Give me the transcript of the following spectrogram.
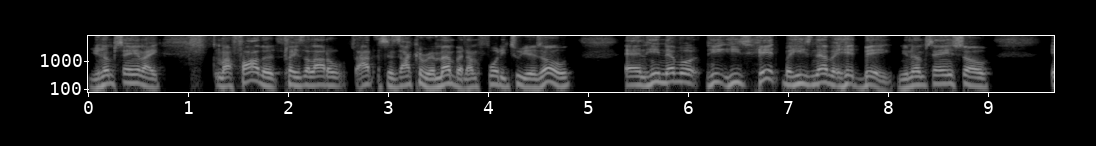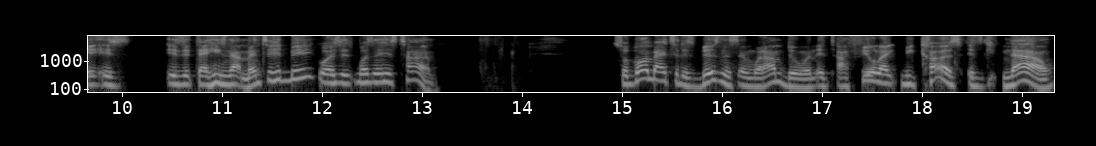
You know what I'm saying? Like my father plays a lot lotto since I can remember, and I'm 42 years old. And he never he he's hit, but he's never hit big. You know what I'm saying? So it is is it that he's not meant to hit big, or is it wasn't his time? So going back to this business and what I'm doing, it, I feel like because it's now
